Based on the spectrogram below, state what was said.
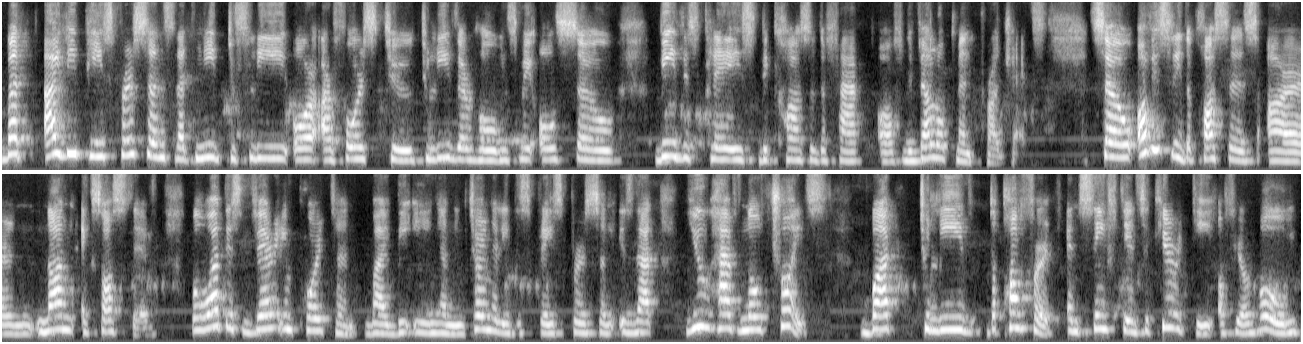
But IDPs, persons that need to flee or are forced to, to leave their homes may also be displaced because of the fact of development projects. So obviously the causes are non-exhaustive, but what is very important by being an internally displaced person is that you have no choice but to leave the comfort and safety and security of your home,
